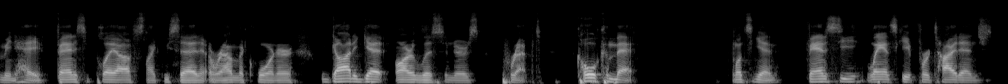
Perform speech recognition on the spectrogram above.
I mean, hey, fantasy playoffs, like we said, around the corner. We got to get our listeners prepped. Cole Kmet, once again, fantasy landscape for tight ends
